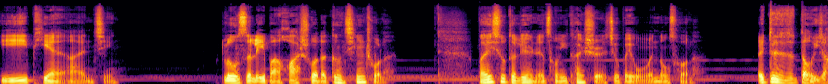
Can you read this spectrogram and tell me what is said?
一片安静，陆子里把话说的更清楚了。白秀的恋人从一开始就被我们弄错了。哎，对对对，等一下，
